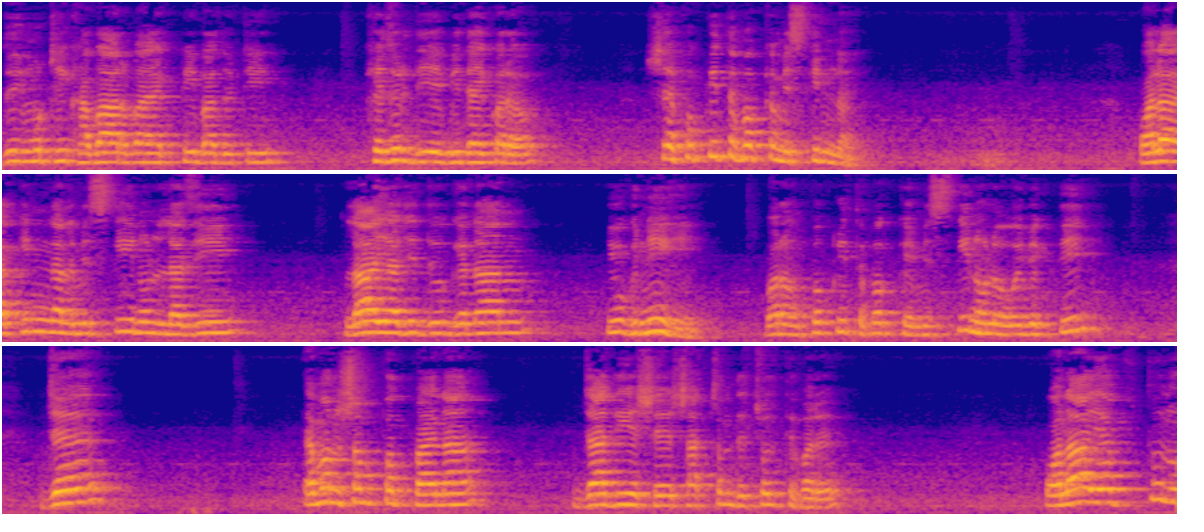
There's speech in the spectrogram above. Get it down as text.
দুই মুঠি খাবার বা একটি বা দুটি খেজুর দিয়ে বিদায় করো, সে প্রকৃতপক্ষে মিসকিন নয়। ওয়ালা কিন্নাল মিসকিনুল্লাজি লা ইয়াজিদু জ্ঞানান ইউগনিহি, বরং প্রকৃতপক্ষে মিসকিন হলো ওই ব্যক্তি যে এমন সম্পদ পায় না, যা দিয়ে সে স্বাচ্ছন্দ্যে চলতে পারে। ওলা ইয়াফতুনু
